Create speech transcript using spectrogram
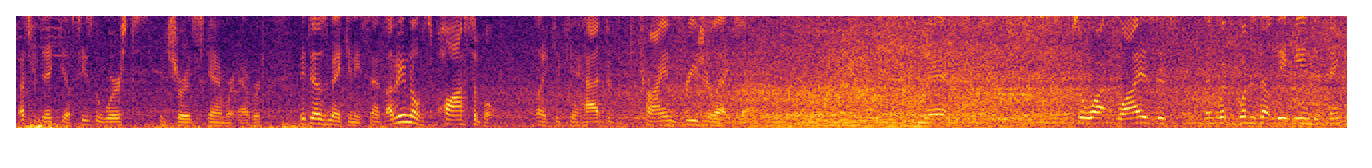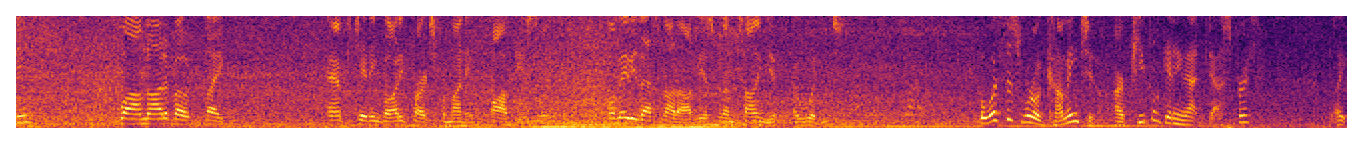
That's ridiculous. He's the worst insurance scammer ever. It doesn't make any sense. I don't even know if it's possible like if you had to try and freeze your legs off. Eh. So why, why is this, what, what does that lead me into thinking? Well, not about like amputating body parts for money, obviously. Well, maybe that's not obvious, but I'm telling you, I wouldn't. But what's this world coming to? Are people getting that desperate? Like,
